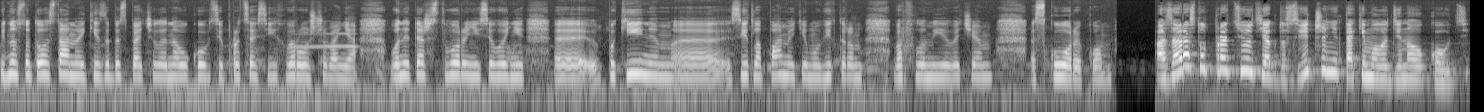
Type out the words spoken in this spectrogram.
відносно того стану, який забезпечили науковці в процесі їх вирощування. Вони теж створені сьогодні покійним світла пам'ять йому Віктором Варфоломійовичем Скориком. А зараз тут працюють як досвідчені, так і молоді науковці.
